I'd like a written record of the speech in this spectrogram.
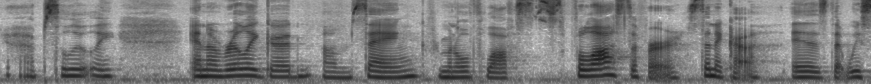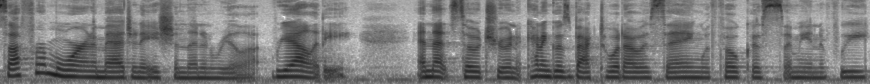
Yeah, absolutely. And a really good um, saying from an old philosopher, Seneca, is that we suffer more in imagination than in real- reality. And that's so true. And it kind of goes back to what I was saying with focus. I mean, if we,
